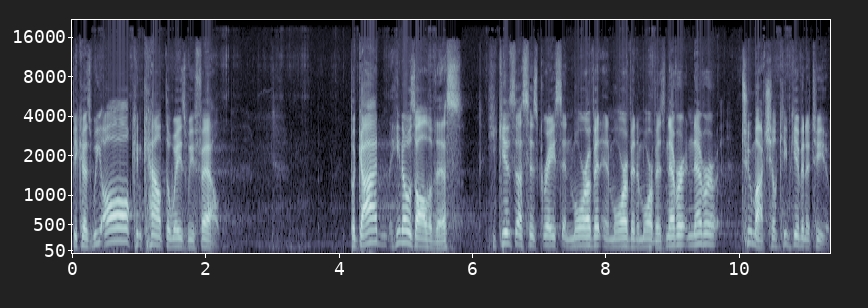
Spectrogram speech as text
because we all can count the ways we failed. But God, He knows all of this. He gives us His grace and more of it and more of it and more of it. It's never, never too much. He'll keep giving it to you.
